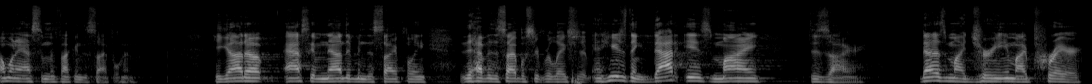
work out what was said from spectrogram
I want to ask him if I can disciple him. He got up, asked him, now they've been discipling, they have a discipleship relationship. And here's the thing that is my desire. That is my dream, my prayer.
